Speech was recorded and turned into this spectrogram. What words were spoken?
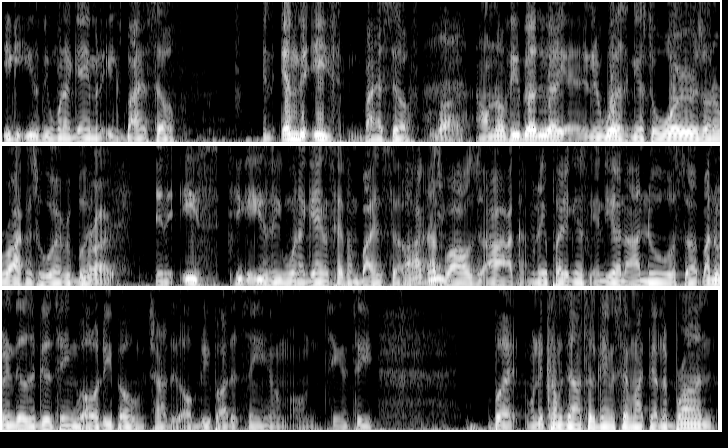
he can easily win a game in the East by himself, and in the East by himself. Right. I don't know if he better do that in the West against the Warriors or the Rockets, or whoever. But Right. in the East, he can easily win a game seven by himself. I. That's why I was ah, when they played against Indiana, I knew what's up. I knew Indiana's a good team with Oladipo. Shout out to Oladipo. I just seen him on TNT. But when it comes down to a game seven like that, LeBron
